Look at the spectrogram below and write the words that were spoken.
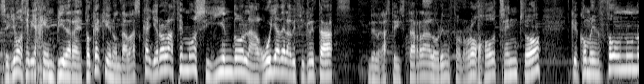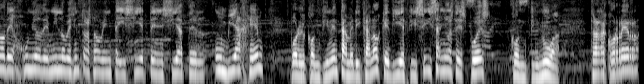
Seguimos de viaje en Piedra de Toque aquí en Onda Vasca y ahora lo hacemos siguiendo la huella de la bicicleta del gasteiztarra Lorenzo Rojo, Chencho, que comenzó un 1 de junio de 1997 en Seattle, un viaje por el continente americano que 16 años después continúa, tras recorrer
